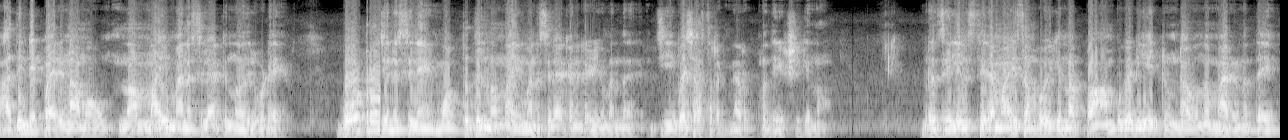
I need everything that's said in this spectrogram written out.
അതിന്റെ പരിണാമവും നന്നായി മനസ്സിലാക്കുന്നതിലൂടെ ബോട്രോ ജനുസിനെ മൊത്തത്തിൽ നന്നായി മനസ്സിലാക്കാൻ കഴിയുമെന്ന് ജീവശാസ്ത്രജ്ഞർ പ്രതീക്ഷിക്കുന്നു. ബ്രസീലിൽ സ്ഥിരമായി സംഭവിക്കുന്ന പാമ്പുകടിയേറ്റുണ്ടാവുന്ന മരണത്തെ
